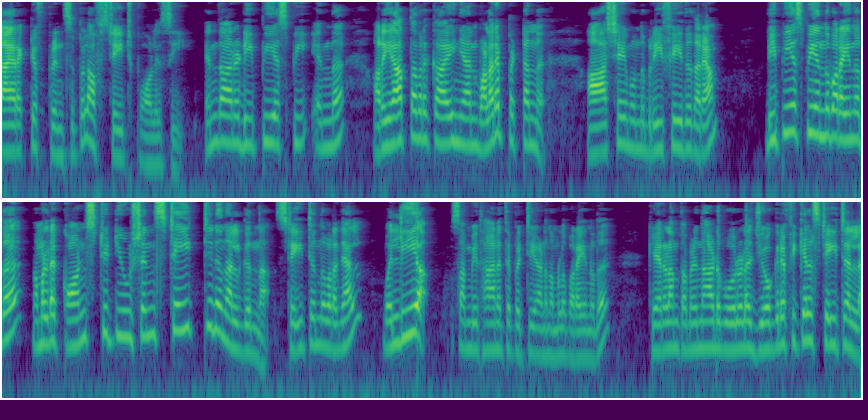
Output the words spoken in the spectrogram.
directive principle of state policy എന്താണ് ഡി പി എസ് പി എന്ന് അറിയാത്തവർക്കായി ഞാൻ വളരെ പെട്ടെന്ന് ആശയം ഒന്ന് ബ്രീഫ് ചെയ്ത് തരാം. ഡി പി എസ് പി എന്ന് പറയുന്നത് നമ്മുടെ കോൺസ്റ്റിറ്റ്യൂഷൻ സ്റ്റേറ്റിന് നൽകുന്ന സ്റ്റേറ്റ് എന്ന് പറഞ്ഞാൽ വലിയ സംവിധാനത്തെ പറ്റിയാണ് നമ്മൾ പറയുന്നത്. കേരളം തമിഴ്നാട് പോലുള്ള ജിയോഗ്രഫിക്കൽ സ്റ്റേറ്റ് അല്ല.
